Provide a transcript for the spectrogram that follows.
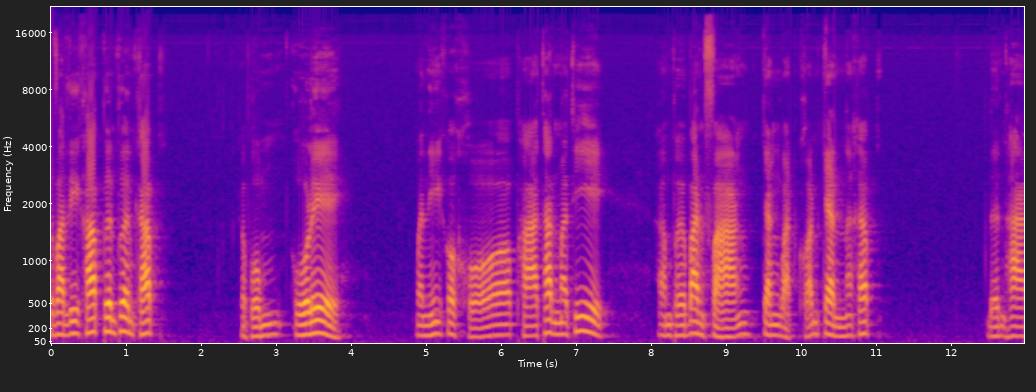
สวัสดีครับเพื่อนๆครับ กับผมโอเล่วันนี้ก็ขอพาท่านมาที่อำเภอบ้านฝางจังหวัดขอนแก่นนะครับ เดินทาง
